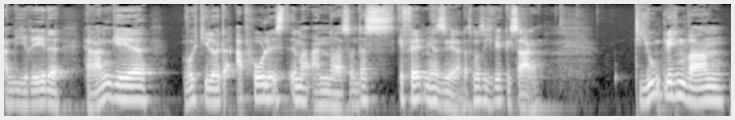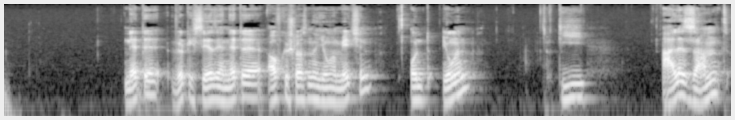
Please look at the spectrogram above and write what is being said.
an die Rede herangehe, wo ich die Leute abhole, ist immer anders. Und das gefällt mir sehr. Das muss ich wirklich sagen. Die Jugendlichen waren nette, wirklich sehr, sehr nette, aufgeschlossene junge Mädchen und Jungen, die allesamt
